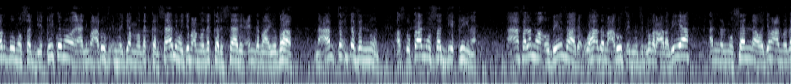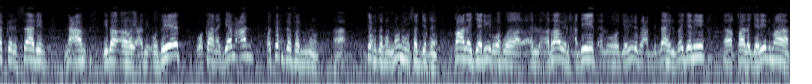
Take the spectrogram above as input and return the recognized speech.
ارضوا مصدقيكم يعني معروف إنه جمع مذكر سالم وجمع المذكر السالم عندما يضاف. نعم تحذف النون. اصله كان مصدقين. آه فلما أضيف هذا وهذا معروف إنه في اللغة العربية أن المثنى وجمع المذكر السالم نعم إذا آه يعني أضيف وكان جمعا فتحذف النون. آه تحذف النون مصدقين. قال جرير وهو راوي الحديث وهو جرير بن عبد الله البجلي آه، قال جرير ما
